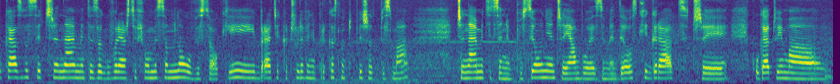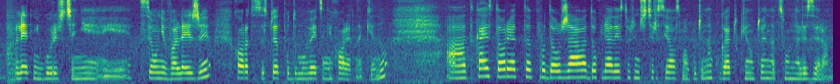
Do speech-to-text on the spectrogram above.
Оказва се, че найемите за говорящи филми са много високи и братя Качулеви непрекъснато пишат писма че наймите са непосилни, че Ямбо е земеделски град, че когато има летни горещини и силни валежи, хората се стоят по домовете, не ходят на кино. А, така историята продължава до 1948 година, когато киното е национализирано.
